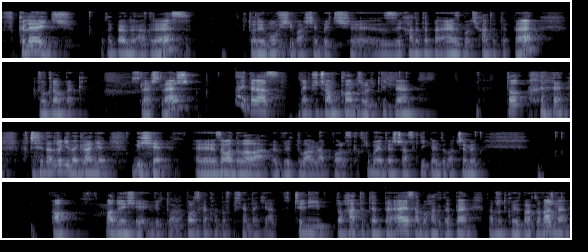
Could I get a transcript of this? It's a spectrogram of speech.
wkleić tutaj pełny adres, który musi właśnie być e, z https bądź http, dwukropek, slash, slash. No i teraz jak przytrzymam Ctrl i kliknę, to na drugim ekranie mi się e, załadowała wirtualna Polska. Spróbuję to jeszcze raz kliknąć, zobaczymy. O, ładuje się wirtualna Polska, albo wpisałem taki adres, czyli to HTTPS albo HTTP na początku jest bardzo ważne.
